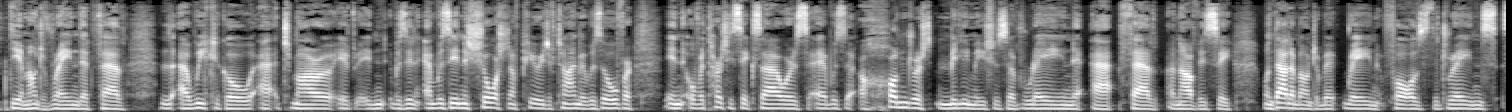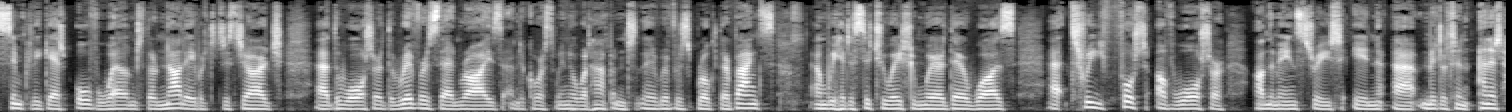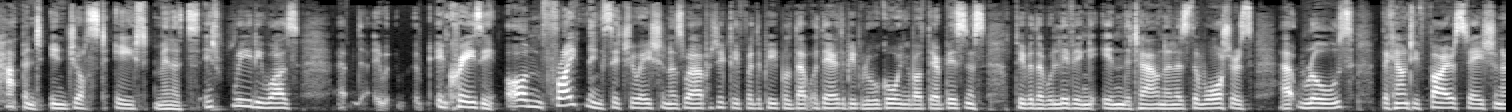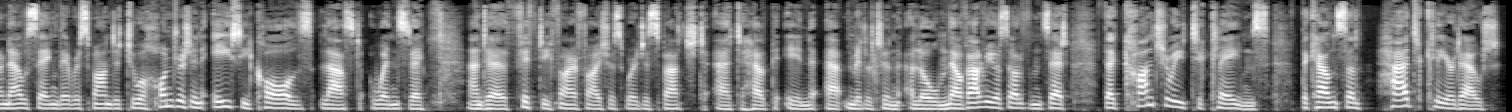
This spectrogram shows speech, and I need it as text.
the amount of rain that fell a week ago. Uh, tomorrow, it, it, was in and was in a short enough period of time. It was over in over 36 hours. It was hundred millimeters of rain uh, fell, and obviously, when that amount of rain falls, the drains simply get overwhelmed. They're not able to discharge uh, the water. The rivers then rise, and of course, we know what happened. The rivers broke their banks, and we had a situation where there was uh, three foot of water on the main street in uh, Midleton and it happened in just eight minutes. It really was uh, a crazy, unfrightening situation as well, particularly for the people that were there, the people who were going about their business, people that were living in the town. And as the waters uh, rose, the county fire station are now saying they responded to 180 calls last Wednesday, and uh, 50 firefighters were dispatched uh, to help in uh, Midleton alone. Now, Valerie O'Sullivan said that contrary to claims, the council had cleared out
